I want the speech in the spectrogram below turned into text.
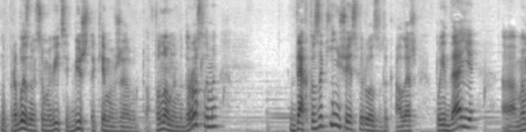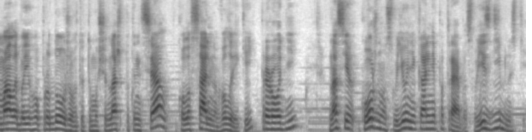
ну, приблизно в цьому віці більш такими вже автономними дорослими. Дехто закінчує свій розвиток, але ж по ідеї е, ми мали би його продовжувати, тому що наш потенціал колосально великий, природній. У нас є кожного свої унікальні потреби, свої здібності.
